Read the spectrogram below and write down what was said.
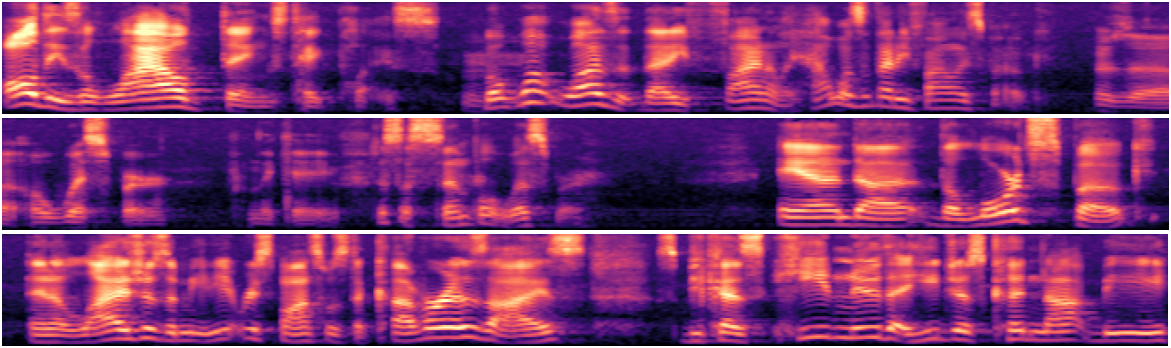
All these loud things take place. But what was it that he finally, how was it that he finally spoke? It was a, a whisper from the cave. Just a simple whisper. And uh, the Lord spoke, And Elijah's immediate response was to cover his eyes because he knew that he just could not be,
